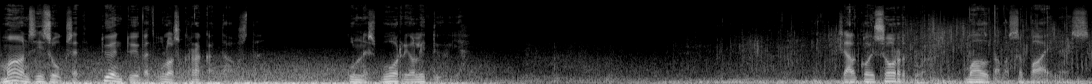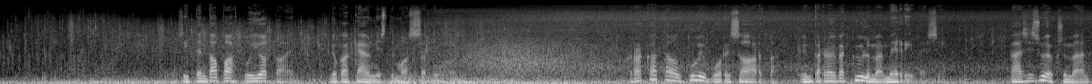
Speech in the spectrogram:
maan sisukset työntyivät ulos Krakatausta, kunnes vuori oli tyhjä. Se alkoi sortua valtavassa paineessa. Sitten tapahtui jotain, joka käynnisti massatuhon. Rakataun tulivuori saarta ympäröivä kylmä merivesi pääsi syöksymään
